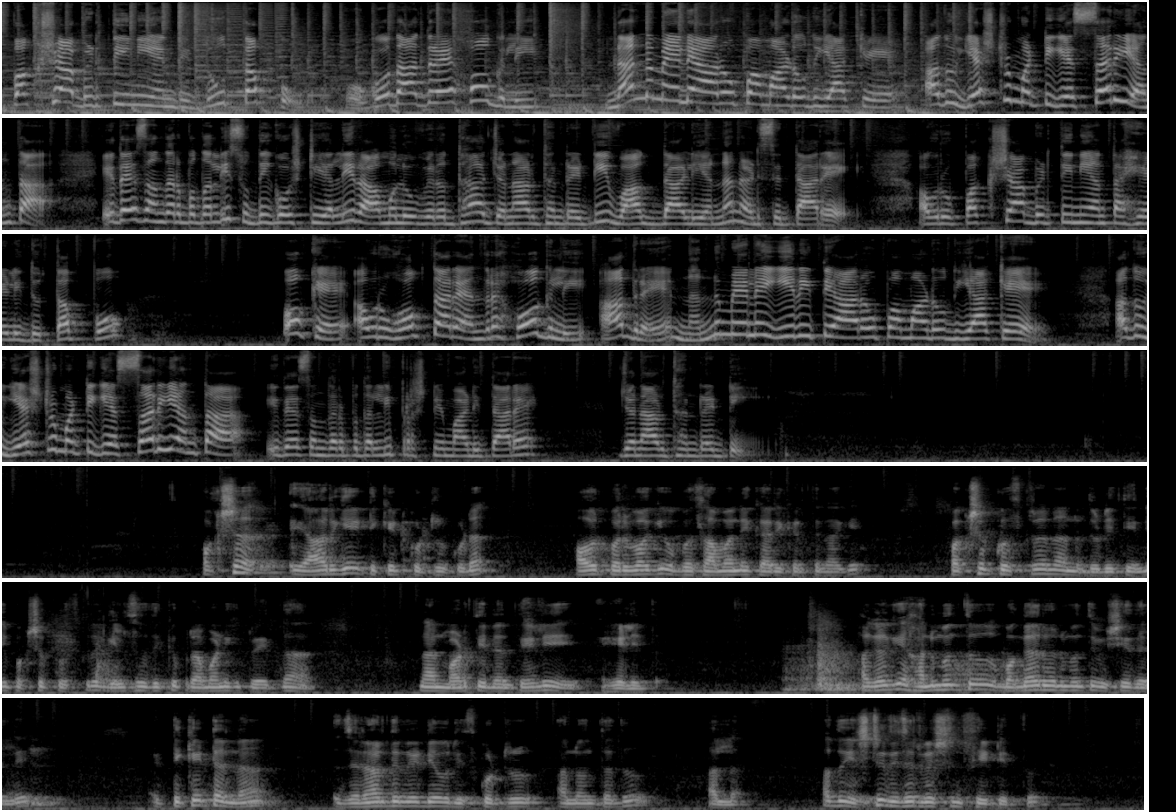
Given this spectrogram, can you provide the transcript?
ಪಕ್ಷ ಬಿಡ್ತೀನಿ ಎಂದಿದ್ದು ತಪ್ಪು. ಹೋಗೋದಾದ್ರೆ ಹೋಗಲಿ. ನನ್ನ ಮೇಲೆ ಆರೋಪ ಮಾಡೋದು ಯಾಕೆ? ಅದು ಎಷ್ಟು ಮಟ್ಟಿಗೆ ಸರಿ ಅಂತ. ಇದೇ ಸಂದರ್ಭದಲ್ಲಿ ಸುದ್ದಿಗೋಷ್ಠಿಯಲ್ಲಿ ರಾಮುಲು ವಿರುದ್ಧ ಜನಾರ್ದನ್ ರೆಡ್ಡಿ ವಾಗ್ದಾಳಿಯನ್ನ ನಡೆಸಿದ್ದಾರೆ. ಅವರು ಪಕ್ಷ ಬಿಡ್ತೀನಿ ಅಂತ ಹೇಳಿದ್ದು ತಪ್ಪು. ಓಕೆ, ಅವರು ಹೋಗ್ತಾರೆ ಅಂದರೆ ಹೋಗಲಿ, ಆದರೆ ನನ್ನ ಮೇಲೆ ಈ ರೀತಿ ಆರೋಪ ಮಾಡೋದು ಯಾಕೆ? ಅದು ಎಷ್ಟು ಮಟ್ಟಿಗೆ ಸರಿ ಅಂತ ಇದೇ ಸಂದರ್ಭದಲ್ಲಿ ಪ್ರಶ್ನೆ ಮಾಡಿದ್ದಾರೆ ಜನಾರ್ದನ್ ರೆಡ್ಡಿ. ಪಕ್ಷ ಯಾರಿಗೆ ಟಿಕೆಟ್ ಕೊಟ್ಟರು ಕೂಡ ಅವ್ರ ಪರವಾಗಿ ಒಬ್ಬ ಸಾಮಾನ್ಯ ಕಾರ್ಯಕರ್ತನಾಗಿ ಪಕ್ಷಕ್ಕೋಸ್ಕರ ನಾನು ದುಡಿತೀನಿ, ಪಕ್ಷಕ್ಕೋಸ್ಕರ ಗೆಲ್ಲಿಸೋದಕ್ಕೆ ಪ್ರಾಮಾಣಿಕ ಪ್ರಯತ್ನ ನಾನು ಮಾಡ್ತೀನಿ ಅಂತೇಳಿ ಹೇಳಿದ್ದು. ಹಾಗಾಗಿ ಹನುಮಂತು, ಬಂಗಾರು ಹನುಮಂತು ವಿಷಯದಲ್ಲಿ ಟಿಕೆಟನ್ನು ಜನಾರ್ದನ್ ರೆಡ್ಡಿ ಅವರು ಇಸ್ಕೊಟ್ರು ಅನ್ನೋಂಥದ್ದು ಅಲ್ಲ. ಅದು ಎಸ್ ಟಿ ರಿಸರ್ವೇಷನ್ ಸೀಟ್ ಇತ್ತು,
